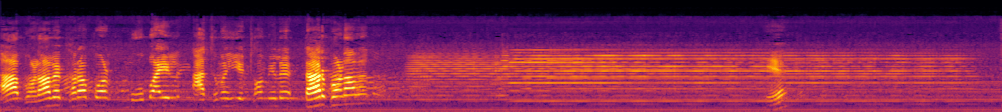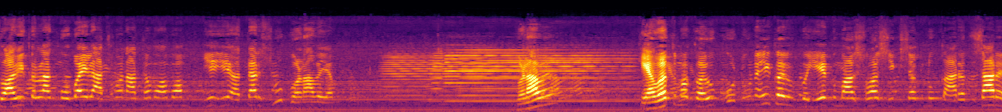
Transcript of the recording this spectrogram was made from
હા, ભણાવે ખરા, પણ મોબાઈલ હાથમાં એઠો મિલે, તાર ભણાવે હે? ચોવીસ કલાક મોબાઈલ હાથમાં હાથમાં આમ, એ એ, અત્યારે શું ભણાવે એમ? ભણાવે? કહેવતમાં કહ્યું, ખોટું નહીં કહ્યું કે એક માં સ્વ શિક્ષકનું કારજ સારે,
